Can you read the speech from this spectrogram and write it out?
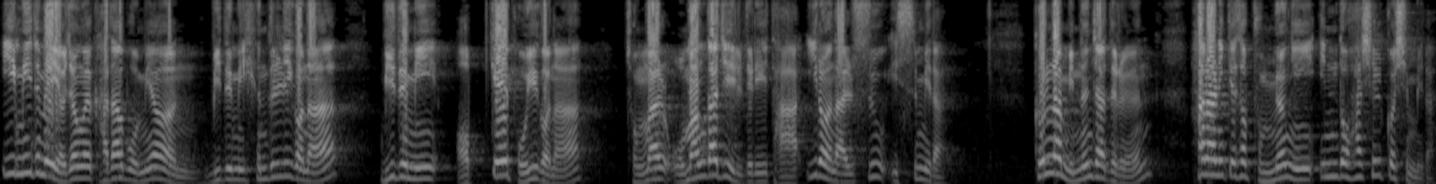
이 믿음의 여정을 가다 보면 믿음이 흔들리거나 믿음이 없게 보이거나 정말 오만 가지 일들이 다 일어날 수 있습니다. 그러나 믿는 자들은 하나님께서 분명히 인도하실 것입니다.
